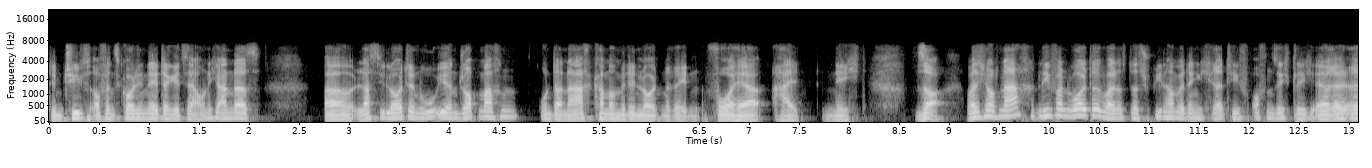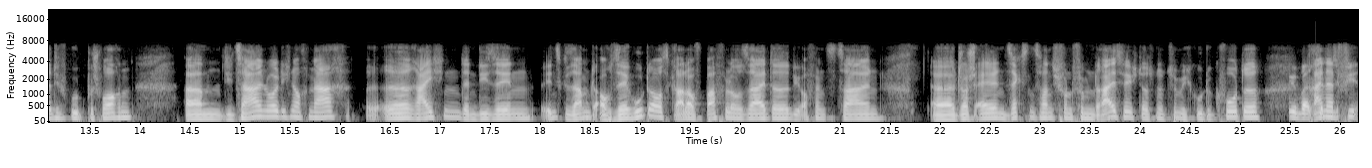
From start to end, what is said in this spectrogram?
dem Chiefs Offense Coordinator geht es ja auch nicht anders. Äh, lass die Leute in Ruhe ihren Job machen und danach kann man mit den Leuten reden. Vorher halt nicht. So, was ich noch nachliefern wollte, weil das, das Spiel haben wir, denke ich, relativ offensichtlich, äh, relativ gut besprochen. Ähm, die Zahlen wollte ich noch nachreichen, äh, denn die sehen insgesamt auch sehr gut aus, gerade auf Buffalo-Seite, die Offense-Zahlen. Äh, Josh Allen 26 von 35, das ist eine ziemlich gute Quote. Über 304,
